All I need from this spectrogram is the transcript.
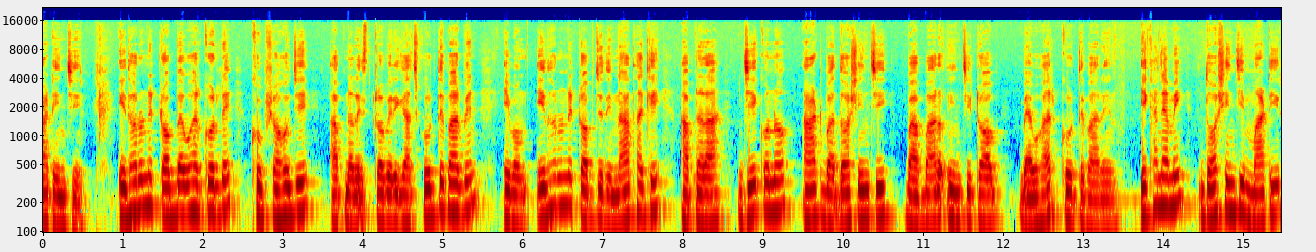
আট ইঞ্চি। এ ধরনের টব ব্যবহার করলে খুব সহজে আপনারা স্ট্রবেরি গাছ করতে পারবেন এবং এ ধরনের টব যদি না থাকে, আপনারা যে কোনো আট বা দশ ইঞ্চি বা বারো ইঞ্চি টব ব্যবহার করতে পারেন। এখানে আমি দশ ইঞ্চি মাটির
